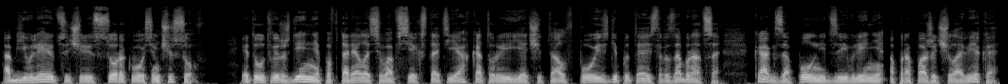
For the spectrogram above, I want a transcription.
объявляются через 48 часов. Это утверждение повторялось во всех статьях, которые я читал в поезде, пытаясь разобраться, как заполнить заявление о пропаже человека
